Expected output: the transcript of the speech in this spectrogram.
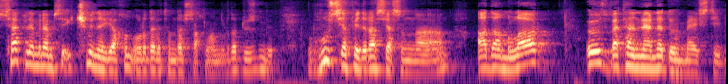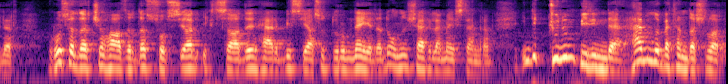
Səhv eləmirəmsə 2000-ə yaxın orada vətəndaş saxlanılır da, düzdürmü? Rusiya Federasiyasından adamlar öz vətənlərinə dönmək istəyirlər. Rusiyadakı hazırda sosial, iqtisadi, hərbi, siyasi durum nə yerdədir, onu şərhləmək istəmirəm. İndi günün birində həmin o vətəndaşlar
